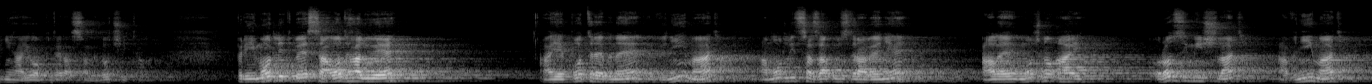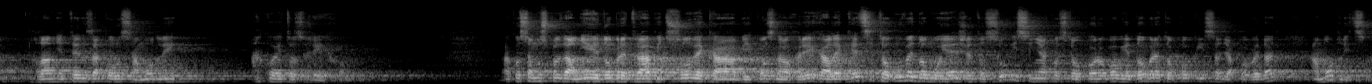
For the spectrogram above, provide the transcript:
Kniha Job, teraz som dočítal. Pri modlitbe sa odhaľuje a je potrebné vnímať, a modliť sa za uzdravenie, ale možno aj rozmýšľať a vnímať, hlavne ten, za koho sa modlí, ako je to s hriechom. Ako som už povedal, nie je dobre trápiť človeka, aby poznal hriech, ale keď si to uvedomuje, že to súvisí nejako s tou chorobou, je dobre to popísať a povedať a modliť sa.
